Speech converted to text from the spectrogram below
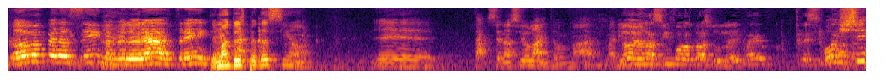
Come um pedacinho pra melhorar o trem. Tem mais dois pedacinhos, ó. É... Tá, você nasceu lá, então. Mar... Maria. Não, eu nasci em Foz do Iguaçu, né? Mas eu cresci lá Oxi.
